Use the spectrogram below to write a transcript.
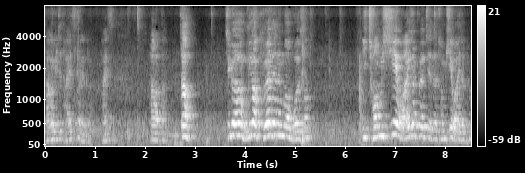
자 그럼 이제 다 했어 얘들아 다 했어 다 왔다 자 지금 우리가 구해야 되는 거 뭐였어? 이 점 C의 Y좌표였지 얘들아 점 C의 Y좌표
